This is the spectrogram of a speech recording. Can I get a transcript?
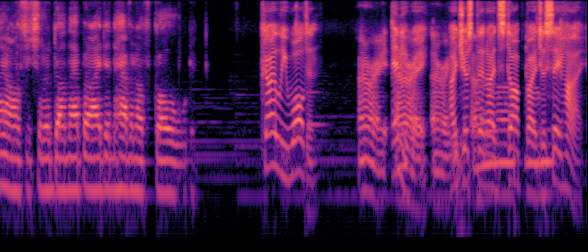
I honestly should have done that, but I didn't have enough gold. Kylie Walden. Alright. Anyway, alright, I just thought I'd stop by to um, say hi.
